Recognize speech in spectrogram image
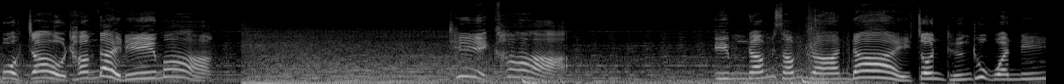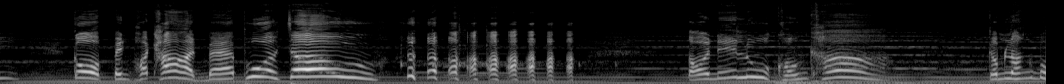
พวกเจ้าทำได้ดีมาก ที่ข้า อิ่มน้ำสำราญได้จนถึงทุกวันนี้ ก็เป็นเพราะทาสแบบพวกเจ้า ตอนนี้ลูกของข้ากำลังบ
